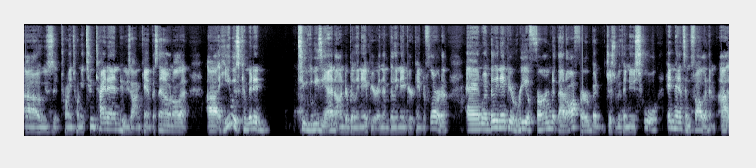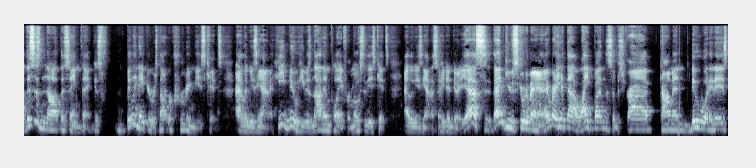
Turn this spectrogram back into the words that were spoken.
uh, who's a 2022 tight end, who's on campus now and all that. Uh, he was committed to Louisiana under Billy Napier, and then Billy Napier came to Florida. And when Billy Napier reaffirmed that offer, but just with a new school, Hayden Hansen followed him. Uh, this is not the same thing because Billy Napier was not recruiting these kids at Louisiana. He knew he was not in play for most of these kids at Louisiana, so he didn't do it. Yes, thank you, Scooter Man. Everybody hit that like button, subscribe, comment, do what it is.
